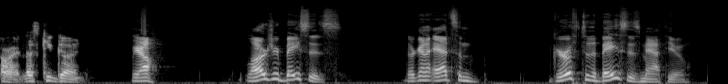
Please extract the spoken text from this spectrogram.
All right, let's keep going. Yeah. Larger bases. They're going to add some girth to the bases, Matthew.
